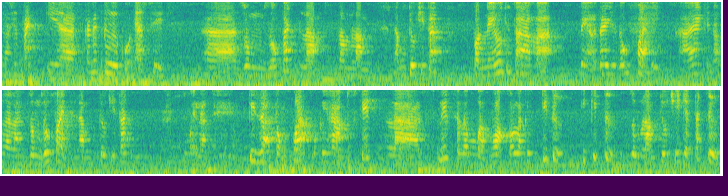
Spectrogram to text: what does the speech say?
chúng ta sẽ tách cái, các cái từ của s thì à, dùng dấu cách làm làm làm làm tiêu chí tách còn nếu chúng ta mà để ở đây dấu phẩy Đấy, thì nó là, là dùng dấu phẩy để làm tiêu chí tách như vậy là cái dạng tổng quát của cái hàm split là split sẽ là mở ngoặc đó là cái ký tự cái ký tự dùng làm tiêu chí để tách từ.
